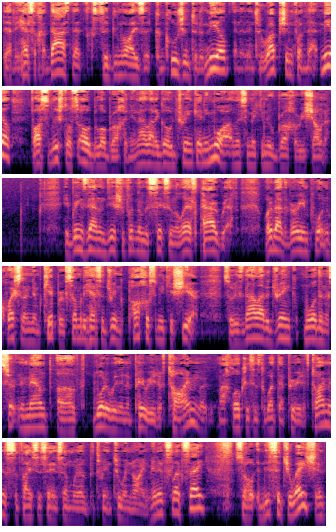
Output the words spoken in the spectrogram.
They have a Hesach Hadas that signifies a conclusion to the meal and an interruption from that meal. Vasilishtos Od below Bracha. You're not allowed to go drink anymore unless you make a new Bracha Rishona. He brings down in Dirshu foot number six in the last paragraph. What about the very important question on Yom Kippur? If somebody has to drink pachos mikashir, so he's not allowed to drink more than a certain amount of water within a period of time. Machlokas as to what that period of time is. Suffice to say, somewhere between two and nine minutes, let's say. So in this situation,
